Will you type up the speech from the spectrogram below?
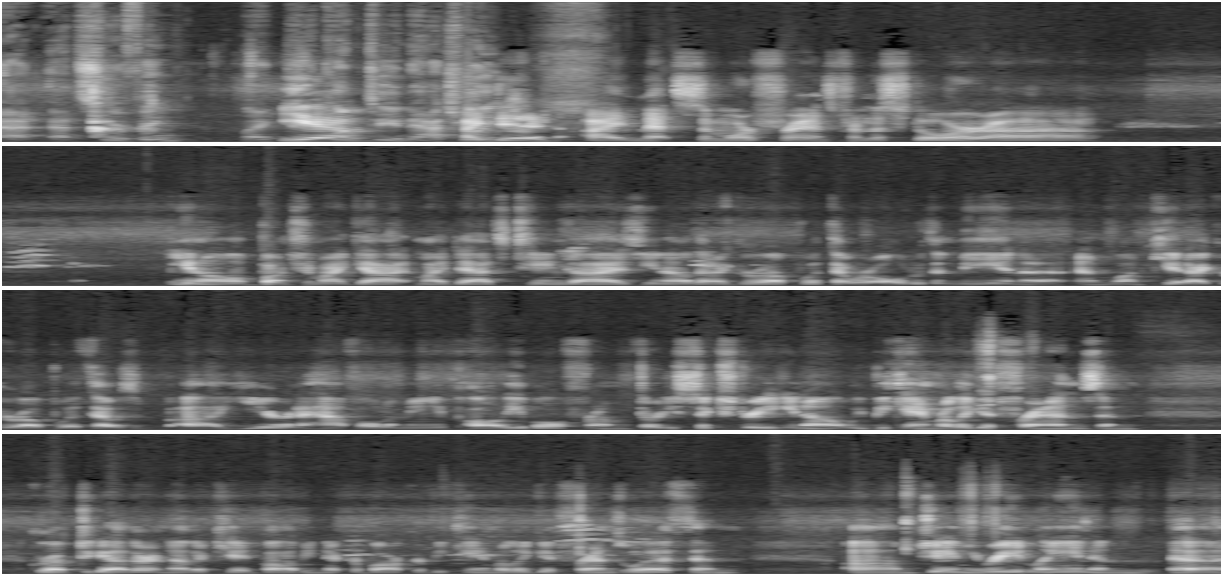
at, at surfing? Like, did it Yeah, come to you naturally? I did. I met some more friends from the store. Uh, you know, a bunch of my guy, my dad's teen guys, you know, that I grew up with that were older than me, and a, and one kid I grew up with that was a year and a half older than me, Paul Ebel from 36th Street. You know, we became really good friends and grew up together. Another kid, Bobby Knickerbocker, became really good friends with, and um, Jamie Reedling and uh,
